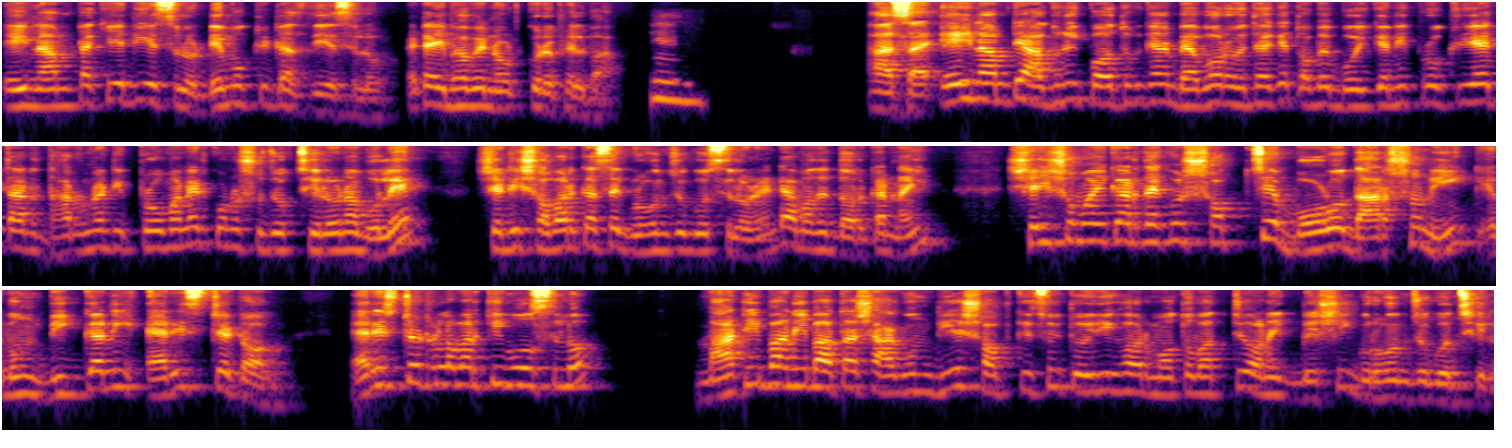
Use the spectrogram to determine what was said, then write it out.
এই নামটা কে দিয়েছিল? ডেমোক্রিটাস দিয়েছিল। এটা এইভাবে নোট করে ফেলবা। আচ্ছা এই নামটি আধুনিক পদার্থবিজ্ঞানে ব্যবহার হয়ে থাকে তবে বৈজ্ঞানিক প্রক্রিয়ায় তার ধারণাটি প্রমাণের কোনো সুযোগ ছিল না বলে সেটি সবার কাছে গ্রহণযোগ্য ছিল না। এটা আমাদের দরকার নাই। সেই সময়কার দেখো সবচেয়ে বড় দার্শনিক এবং বিজ্ঞানী অ্যারিস্টটল। অ্যারিস্টটল আবার কি বলছিল? মাটি পানি বাতাস আগুন দিয়ে সবকিছুই তৈরি হওয়ার মতবাদটি অনেক বেশি গ্রহণযোগ্য ছিল।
